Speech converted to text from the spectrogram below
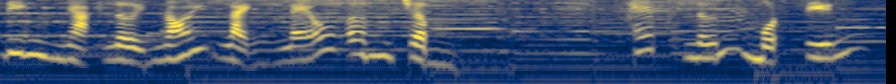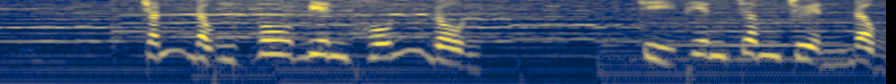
Đinh nhạc lời nói lạnh lẽo âm trầm. Hét lớn một tiếng. Chấn động vô biên hốn đồn Chỉ thiên châm chuyển động.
